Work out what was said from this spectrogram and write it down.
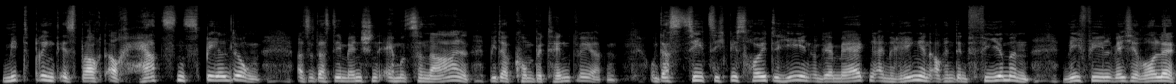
mitbringt. Es braucht auch Herzensbildung, also dass die Menschen emotional wieder kompetent werden. Und das zieht sich bis heute hin und wir merken ein Ringen auch in den Firmen. Wie viel, welche Rolle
